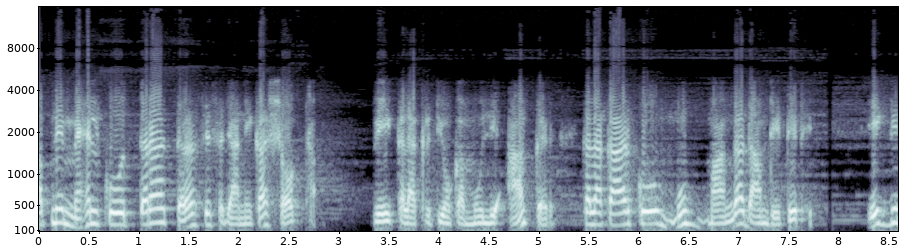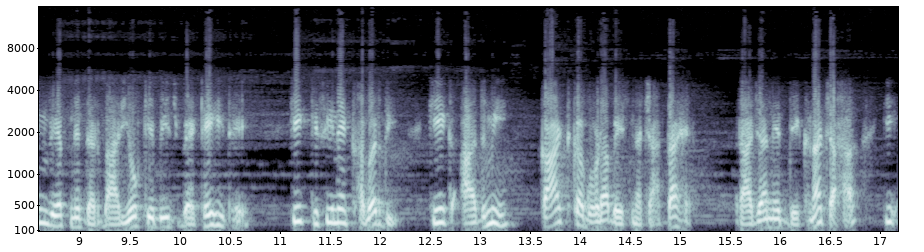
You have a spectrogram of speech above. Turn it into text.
अपने महल को तरह तरह से सजाने का शौक था। वे कलाकृतियों का मूल्य आंक कर कलाकार को मुँह मांगा दाम देते थे। एक दिन वे अपने दरबारियों के बीच बैठे ही थे कि किसी ने खबर दी कि एक आदमी काट का घोड़ा बेचना चाहता है। राजा ने देखना चाहा कि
